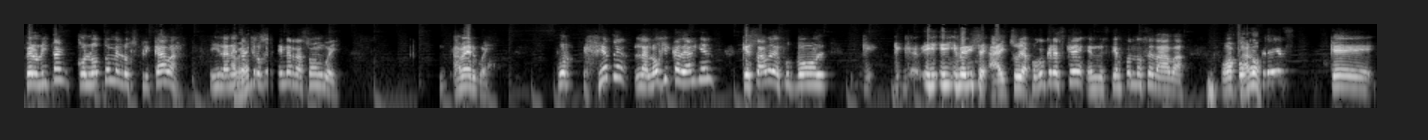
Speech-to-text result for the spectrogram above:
pero ahorita Coloto me lo explicaba. Y la neta creo que tiene razón, güey. A ver, güey. Por, fíjate la lógica de alguien que sabe de fútbol, y, me dice, ay, Chuy, ¿a poco crees que en mis tiempos no se daba? ¿O a poco crees que,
